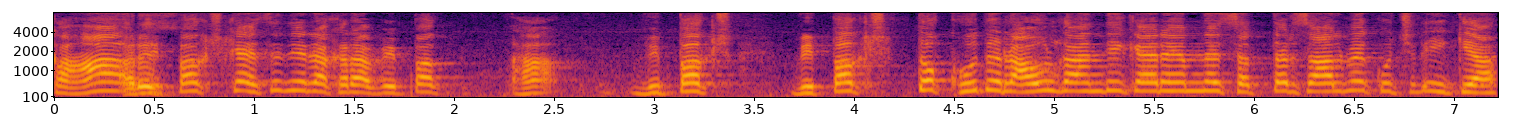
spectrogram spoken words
कहा विपक्ष कैसे नहीं रख रहा? विपक्ष हाँ विपक्ष विपक्ष तो खुद राहुल गांधी कह रहे हैं हमने सत्तर साल में कुछ नहीं किया।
